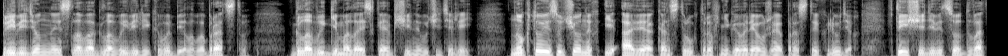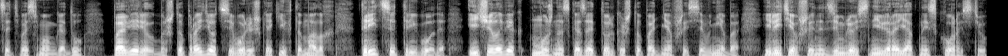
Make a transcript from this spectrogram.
приведенные слова главы Великого Белого Братства, главы Гималайской общины учителей. Но кто из ученых и авиаконструкторов, не говоря уже о простых людях, в 1928 году поверил бы, что пройдет всего лишь каких-то малых 33 года, и человек, можно сказать, только что поднявшийся в небо и летевший над землей с невероятной скоростью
